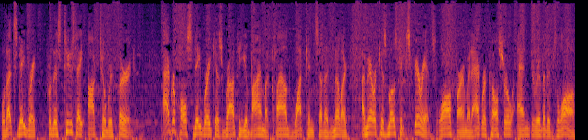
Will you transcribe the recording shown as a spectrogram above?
Well, that's Daybreak for this Tuesday, October 3rd. AgriPulse Daybreak is brought to you by McLeod, Watkinson and Miller, America's most experienced law firm in agricultural and derivatives law,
